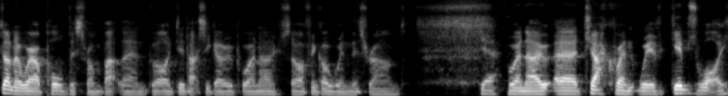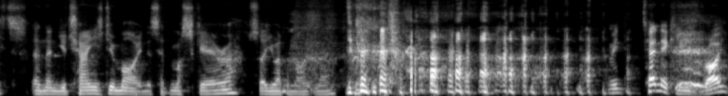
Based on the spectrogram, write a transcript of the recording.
don't know where I pulled this from back then, but I did actually go with Bueno, so I think I'll win this round. Yeah. Bueno. Uh, Jack went with Gibbs White, and then you changed your mind and said Mosquera, so you had a nightmare. I mean, technically, he's right.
